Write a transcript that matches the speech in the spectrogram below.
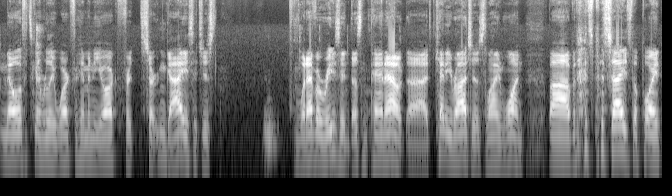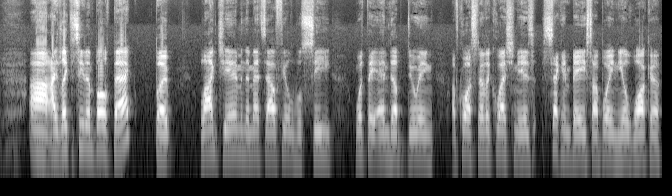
know if it's going to really work for him in New York. For certain guys, it just, whatever reason, doesn't pan out. Uh, Kenny Rogers, line one. Uh, but that's besides the point. Uh, I'd like to see them both back, but logjam in the Mets outfield. We'll see what they end up doing. Of course, another question is second base. Our boy Neil Walker,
